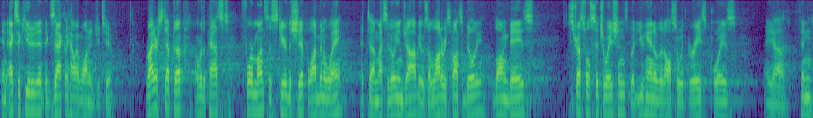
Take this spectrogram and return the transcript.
And executed it exactly how I wanted you to. Ryder stepped up over the past four months, has steered the ship while I've been away at uh, my civilian job. It was a lot of responsibility, long days, stressful situations, but you handled it also with grace, poise, a uh, thin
